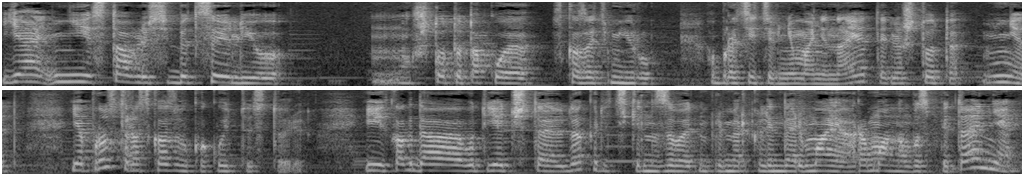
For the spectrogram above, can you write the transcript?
Я не ставлю себе целью ну, что-то такое сказать миру, обратите внимание на это или что-то. Нет, я просто рассказываю какую-то историю. И когда вот я читаю, да, критики называют, например, календарь мая романом воспитания,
